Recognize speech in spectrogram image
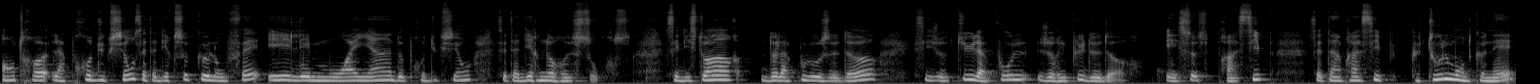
entre la production, c'est-à-dire ce que l'on fait, et les moyens de production, c'est-à-dire nos ressources. C'est l'histoire de la poule aux œufs d'or. Si je tue la poule, j'aurai plus d'œufs d'or. Et ce principe, c'est un principe que tout le monde connaît,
